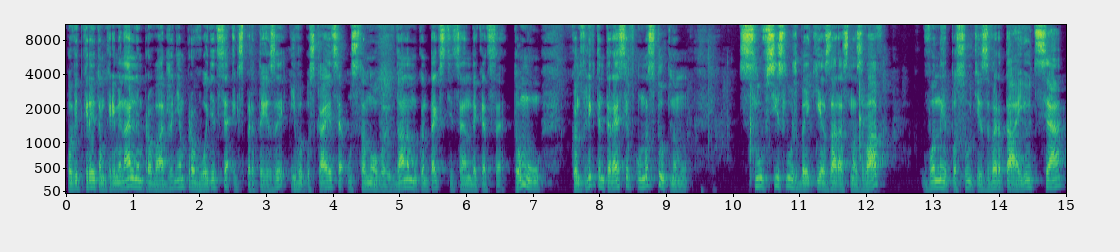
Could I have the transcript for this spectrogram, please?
по відкритим кримінальним провадженням проводяться експертизи і випускаються установою. В даному контексті це НДКЦ. Тому конфлікт інтересів у наступному. Всі служби, які я зараз назвав, вони по суті звертаються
